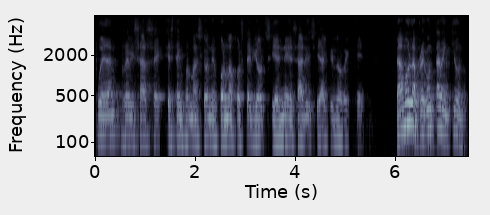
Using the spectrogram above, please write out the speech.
puedan revisarse esta información en forma posterior si es necesario y si alguien lo requiere. Veamos la pregunta 21.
